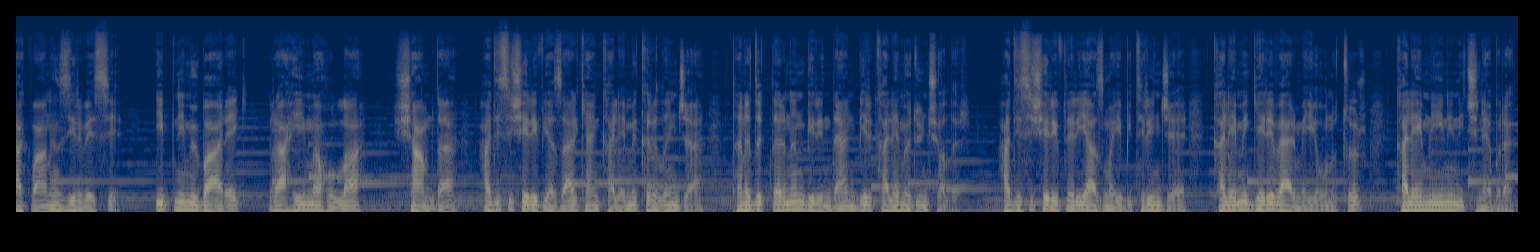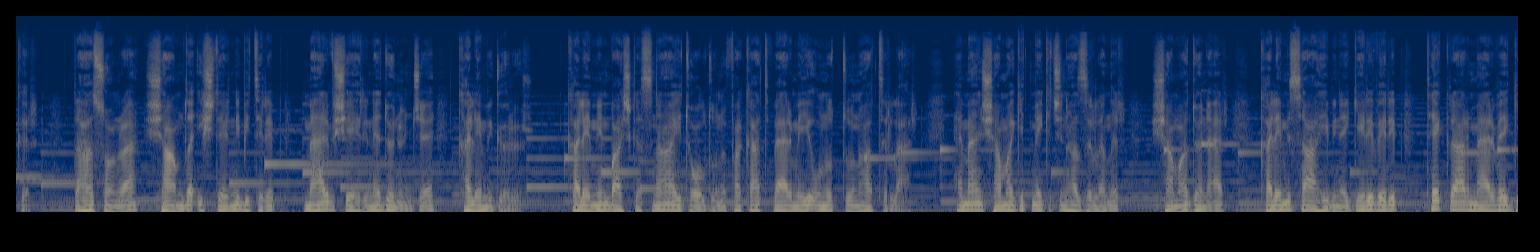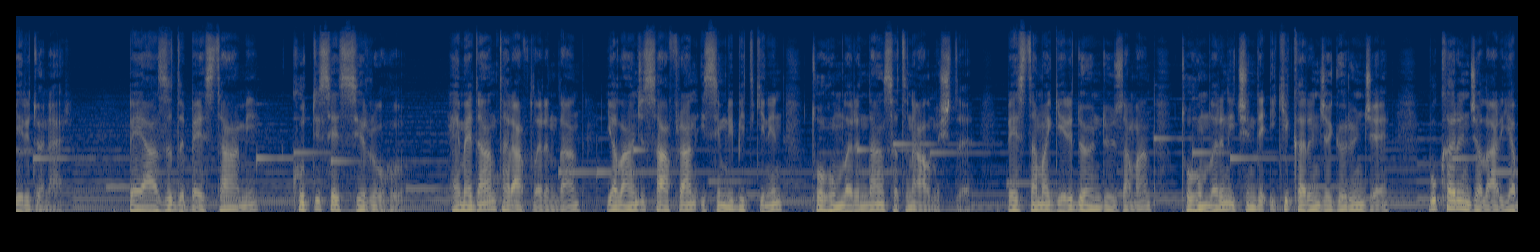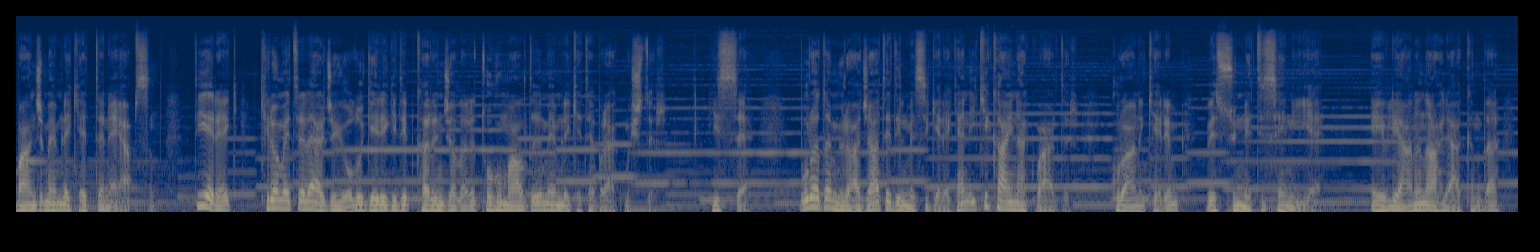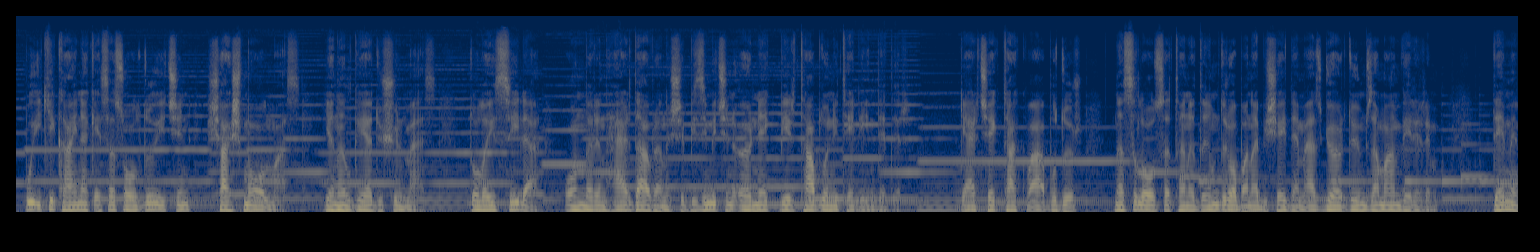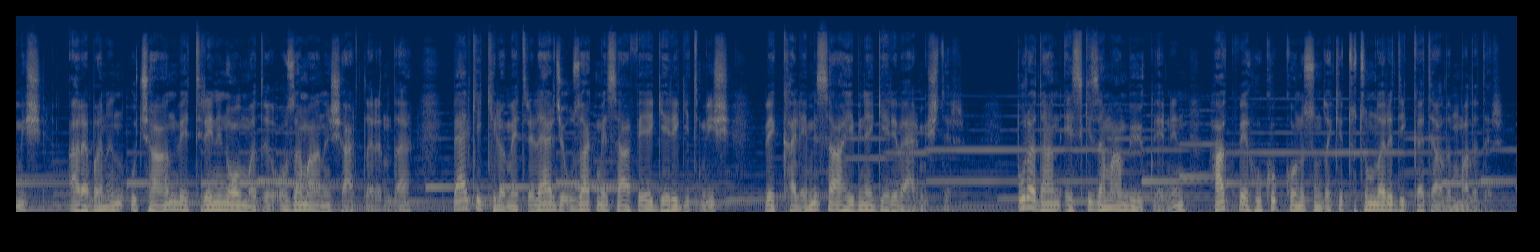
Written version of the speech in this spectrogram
takvanın zirvesi. İbni Mübarek, Rahimehullah, Şam'da hadisi şerif yazarken kalemi kırılınca tanıdıklarının birinden bir kalem ödünç alır. Hadisi şerifleri yazmayı bitirince kalemi geri vermeyi unutur, kalemliğinin içine bırakır. Daha sonra Şam'da işlerini bitirip Merv şehrine dönünce kalemi görür. Kalemin başkasına ait olduğunu fakat vermeyi unuttuğunu hatırlar. Hemen Şam'a gitmek için hazırlanır, Şam'a döner, kalemi sahibine geri verip tekrar Merv'e geri döner. Beyazıdı Bestami, Kuddises Sirruhu. Hemedan taraflarından yalancı safran isimli bitkinin tohumlarından satın almıştı. Bestam'a geri döndüğü zaman tohumların içinde iki karınca görünce bu karıncalar yabancı memlekette ne yapsın diyerek kilometrelerce yolu geri gidip karıncaları tohum aldığı memlekete bırakmıştır. Hisse Burada müracaat edilmesi gereken iki kaynak vardır. Kur'an-ı Kerim ve Sünnet-i Seniye. Evliyanın ahlakında bu iki kaynak esas olduğu için şaşma olmaz, yanılgıya düşülmez. Dolayısıyla onların her davranışı bizim için örnek bir tablo niteliğindedir. Gerçek takva budur, nasıl olsa tanıdığımdır o bana bir şey demez, gördüğüm zaman veririm. Dememiş, arabanın, uçağın ve trenin olmadığı o zamanın şartlarında belki kilometrelerce uzak mesafeye geri gitmiş ve kalemi sahibine geri vermiştir. Buradan eski zaman büyüklerinin hak ve hukuk konusundaki tutumları dikkate alınmalıdır.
